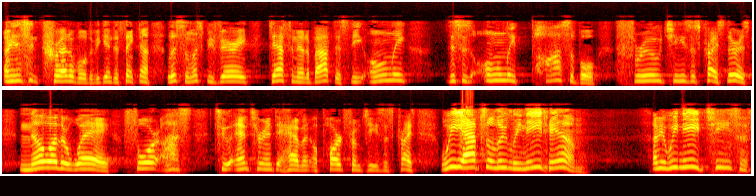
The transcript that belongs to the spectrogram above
I mean, it's incredible to begin to think. Now, listen, let's be very definite about this. The only, this is only possible through Jesus Christ. There is no other way for us to enter into heaven apart from Jesus Christ. We absolutely need Him. I mean, we need Jesus.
